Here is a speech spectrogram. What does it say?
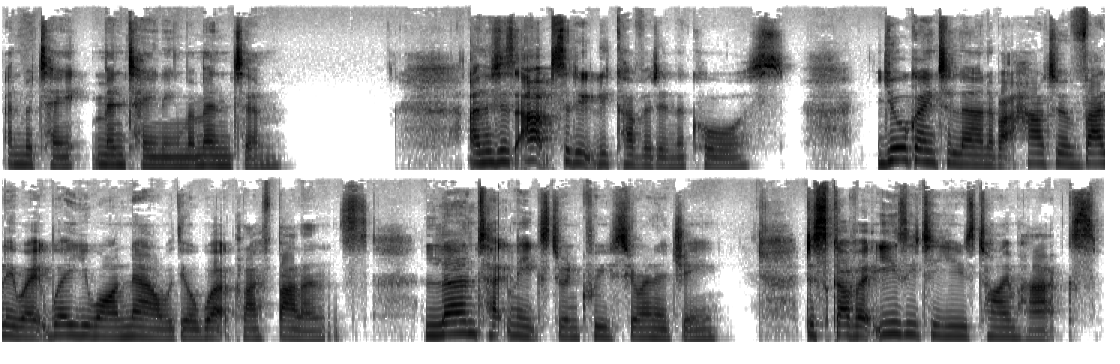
and maintaining momentum. And this is absolutely covered in the course. You're going to learn about how to evaluate where you are now with your work life balance, learn techniques to increase your energy, discover easy to use time hacks,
